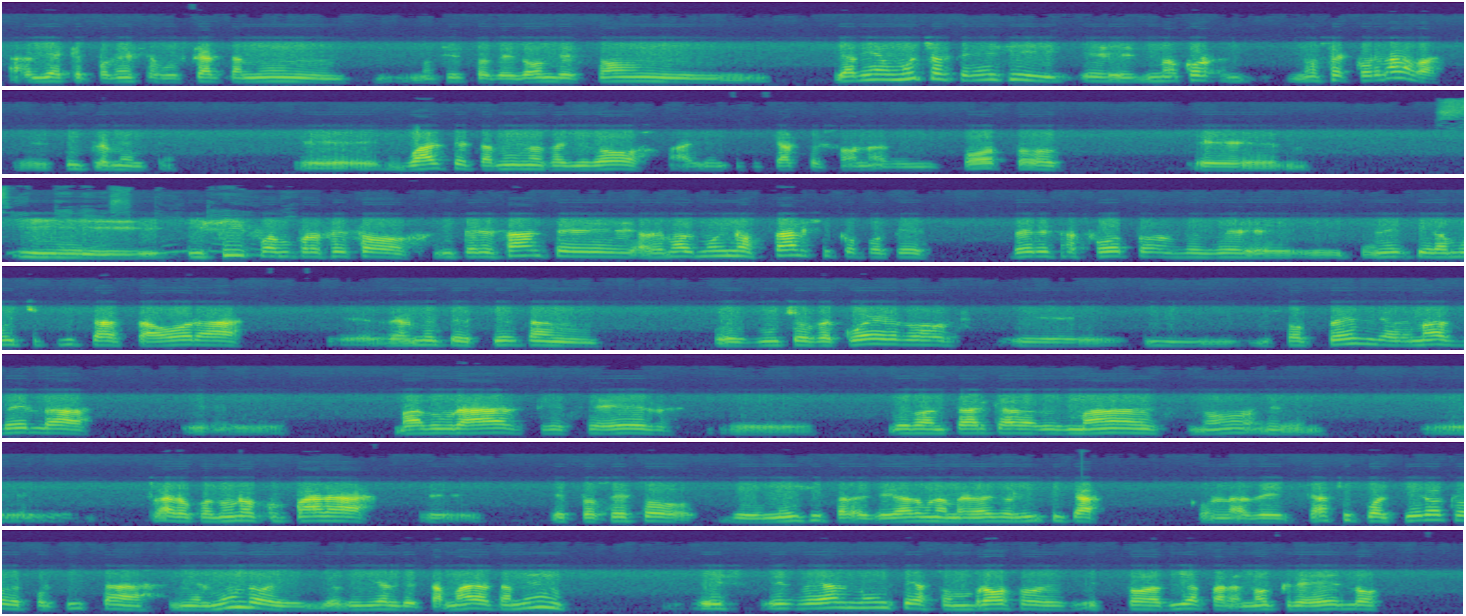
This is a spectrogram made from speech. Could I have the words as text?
había que ponerse a buscar también, ¿no es cierto?, de dónde son. Y había muchas que no, no se acordaba, simplemente. Eh, Walter también nos ayudó a identificar personas en fotos. Eh, y, y, sí, fue un proceso interesante, además muy nostálgico, porque ver esas fotos desde que era muy chiquita hasta ahora eh, realmente despiertan pues, muchos recuerdos y, y, sorprende además verla madurar, crecer, levantar cada vez más, ¿no? claro, cuando uno compara eh, el proceso de Messi para llegar a una medalla olímpica con la de casi cualquier otro deportista en el mundo, y yo diría el de Tamara también, es, es realmente asombroso, es, todavía para no creerlo.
